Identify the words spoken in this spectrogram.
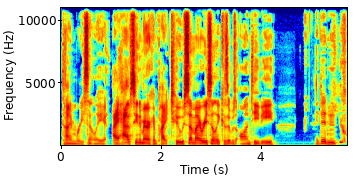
time recently. I have seen American Pie 2 semi recently because it was on TV. I didn't. You,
